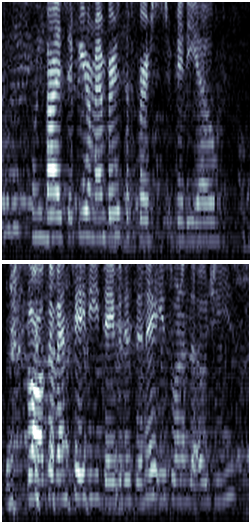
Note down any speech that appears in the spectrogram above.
let me just find Guys, if you remember the first video vlog of NCAD, David is in it. He's one of the OGs.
